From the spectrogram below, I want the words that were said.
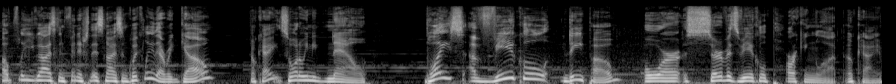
Hopefully you guys can finish this nice and quickly. There we go. Okay, so what do we need now? Place a vehicle depot or service vehicle parking lot. Okay.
